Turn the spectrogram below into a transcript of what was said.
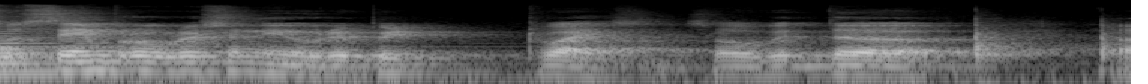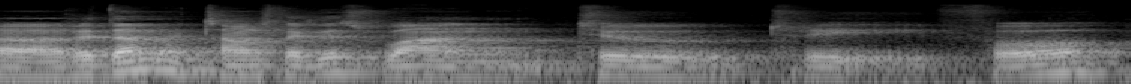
So same progression you repeat twice. So with the uh, rhythm it sounds like this: one, two, three, four.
